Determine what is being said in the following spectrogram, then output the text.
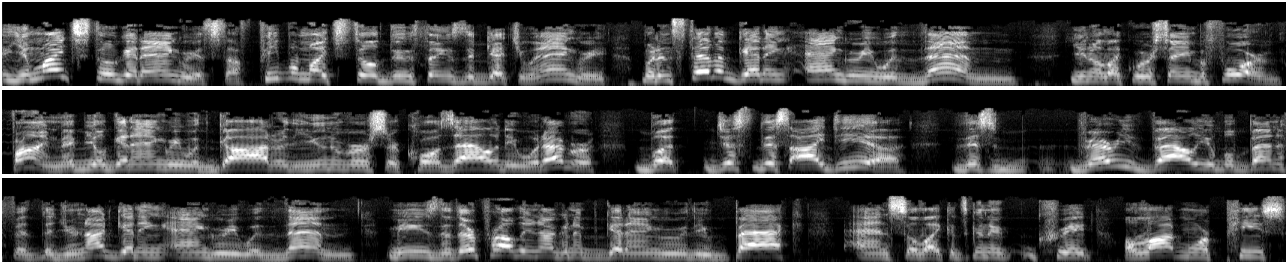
you might still get angry at stuff. People might still do things that get you angry, but instead of getting angry with them, you know, like we were saying before, fine, maybe you'll get angry with God or the universe or causality, whatever, but just this idea, this very valuable benefit that you're not getting angry with them means that they're probably not going to get angry with you back. And so, like, it's going to create a lot more peace,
